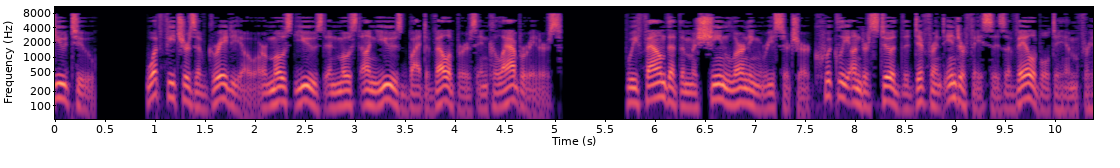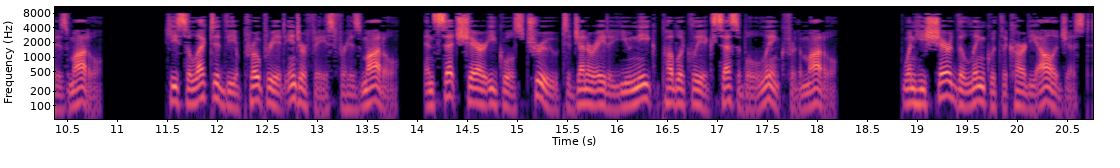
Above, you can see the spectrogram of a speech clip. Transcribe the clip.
Q2. What features of Gradio are most used and most unused by developers and collaborators? We found that the machine learning researcher quickly understood the different interfaces available to him for his model. He selected the appropriate interface for his model, and set share equals true to generate a unique publicly accessible link for the model. When he shared the link with the cardiologist,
